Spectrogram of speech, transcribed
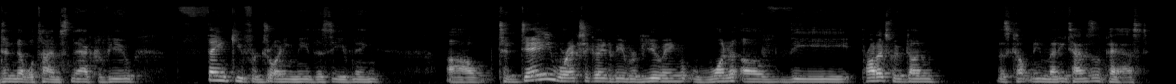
to Nibble Time Snack Review. Thank you for joining me this evening. Uh, today, we're actually going to be reviewing one of the products we've done this company many times in the past,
